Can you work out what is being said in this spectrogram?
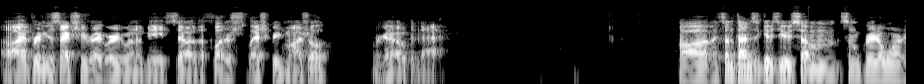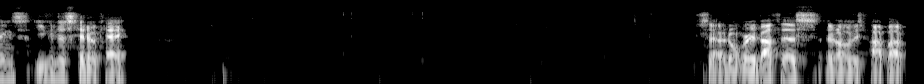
uh, it brings us actually right where we want to be. So the Flutter splash screen module, we're going to open that. Um, and sometimes it gives you some some Gradle warnings. You can just hit OK. So don't worry about this. It'll always pop up.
